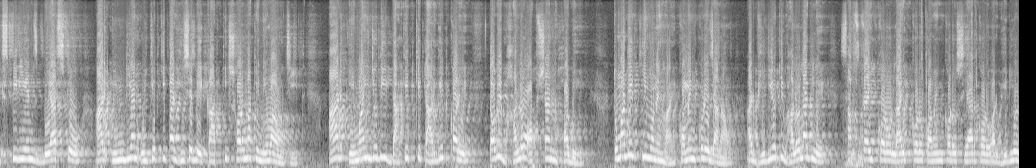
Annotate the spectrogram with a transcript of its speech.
এক্সপিরিয়েন্স বেয়ারস্টো আর ইন্ডিয়ান উইকেট কিপার হিসেবে কার্তিক শর্মাকে নেওয়া উচিত। আর এমআই যদি ডাকেটকে টার্গেট করে, তবে ভালো অপশন হবে। তোমাদের কি মনে হয়? কমেন্ট করে জানাও। আর ভিডিওটি ভালো লাগলে সাবস্ক্রাইব করো লাইক করো কমেন্ট করো শেয়ার করো, আর ভিডিওর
